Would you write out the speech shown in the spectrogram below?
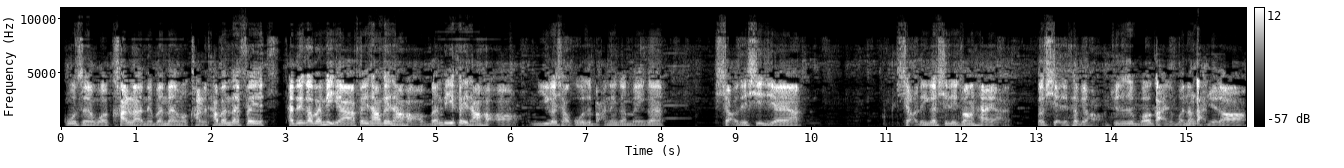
故事，我看了那文本，我看了他文本非他这个文笔啊，非常非常好，文笔非常好，一个小故事把那个每个小的细节呀。小的一个心理状态呀，都写的特别好，就是我感我能感觉到啊，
